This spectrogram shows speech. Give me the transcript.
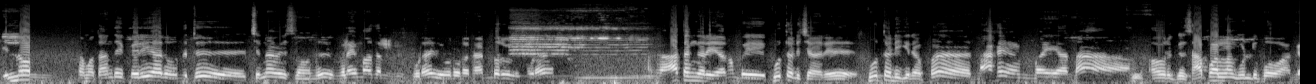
இன்னும் நம்ம தந்தை பெரியார் வந்துட்டு சின்ன வயசுல வந்து விலைமாதல்கள் கூட இவரோட நண்பர்கள் கூட ஆத்தங்கரையாரும் போய் கூத்தடிச்சாரு கூத்தடிக்கிறப்ப நாகையம்மையார்னா அவருக்கு சாப்பாடுலாம் கொண்டு போவாங்க.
